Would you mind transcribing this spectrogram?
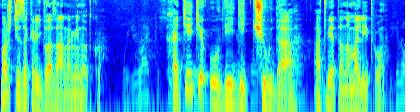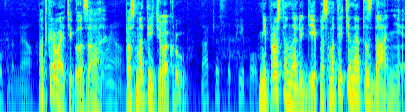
Можете закрыть глаза на минутку? Хотите увидеть чудо ответа на молитву? Открывайте глаза, посмотрите вокруг. Не просто на людей, посмотрите на это здание.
